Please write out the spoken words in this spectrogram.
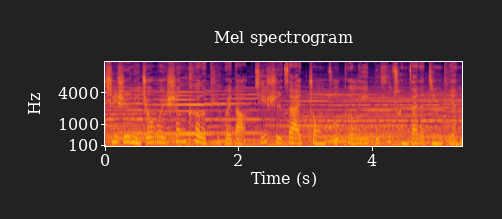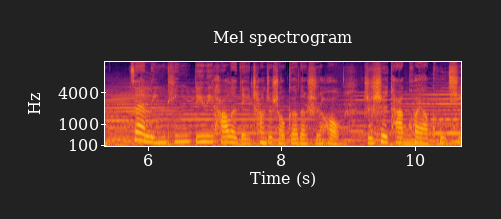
其实你就会深刻的体会到，即使在种族隔离不复存在的今天，在聆听 Billie Holiday 唱这首歌的时候，只是他快要哭泣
